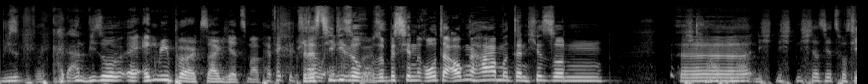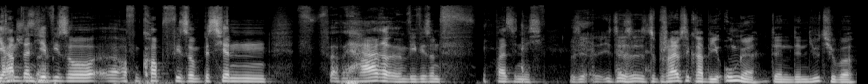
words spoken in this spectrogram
wie so, keine Ahnung, wie so äh, Angry Birds, sage ich jetzt mal. Perfekte Beschreibung. dass die, die so, so ein bisschen rote Augen haben und dann hier so ein, Ich glaub, ja, äh, nicht, nicht, nicht, dass ich jetzt was die haben dann hier sag. wie so äh, auf dem Kopf wie so ein bisschen Haare irgendwie, wie so ein, weiß ich nicht. Das, das, du beschreibst sie gerade wie Unge, den, den YouTuber.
